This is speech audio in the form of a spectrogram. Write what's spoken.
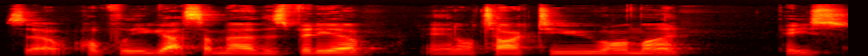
So hopefully you got something out of this video and I'll talk to you online. Peace.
